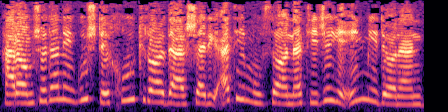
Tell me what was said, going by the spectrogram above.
حرام شدن گوشت خوک را در شریعت موسی نتیجه این می‌دانند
